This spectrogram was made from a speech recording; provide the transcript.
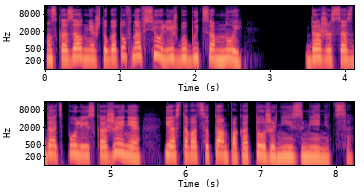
Он сказал мне, что готов на все, лишь бы быть со мной. Даже создать поле искажения и оставаться там, пока тоже не изменится.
